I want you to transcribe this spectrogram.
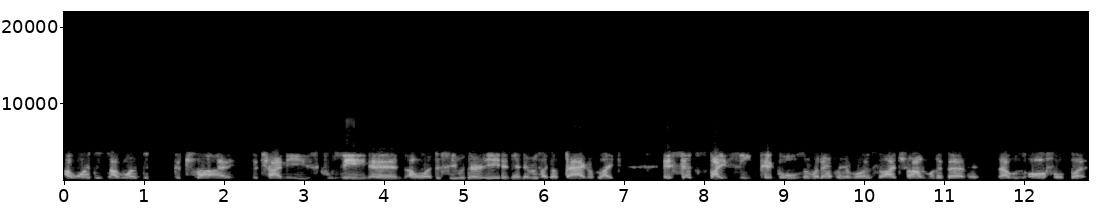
I wanted to I wanted to, to try the Chinese cuisine, and I wanted to see what they're eating, and there was like a bag of like it said spicy pickles or whatever it was. So I tried one of them, and that was awful. But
